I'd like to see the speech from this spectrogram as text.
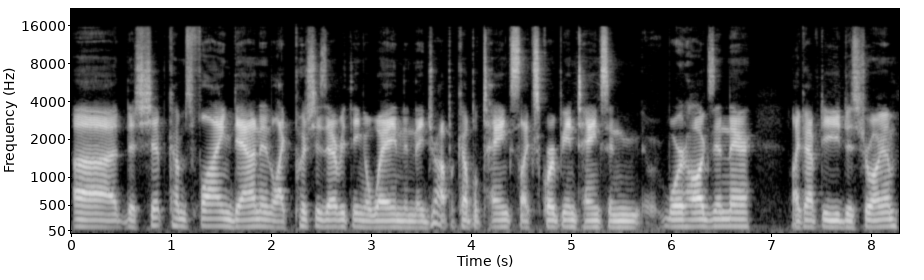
uh, the ship comes flying down and like pushes everything away, and then they drop a couple tanks like scorpion tanks and warthogs in there, like after you destroy them.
